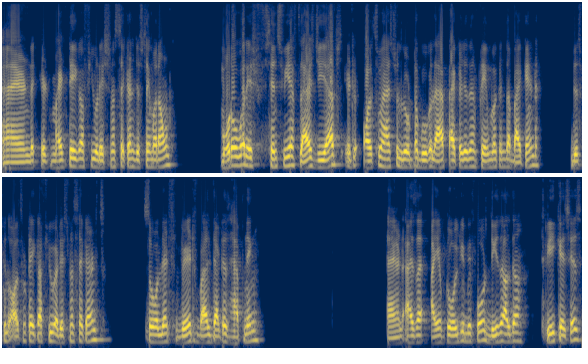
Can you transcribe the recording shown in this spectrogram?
And it might take a few additional seconds this time around. Moreover, if since we have Flash GApps, it also has to load the Google App Packages and framework in the backend. This will also take a few additional seconds. So let's wait while that is happening. And as I, I have told you before, these are the three cases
